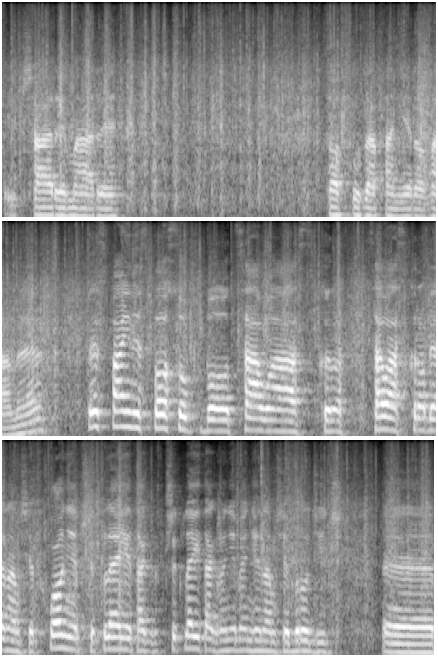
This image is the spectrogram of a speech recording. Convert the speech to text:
tej czary mary tofu zapanierowane. To jest fajny sposób, bo cała, skro, cała skrobia nam się wchłonie, przykleje, tak, przyklei tak, że nie będzie nam się brudzić e,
